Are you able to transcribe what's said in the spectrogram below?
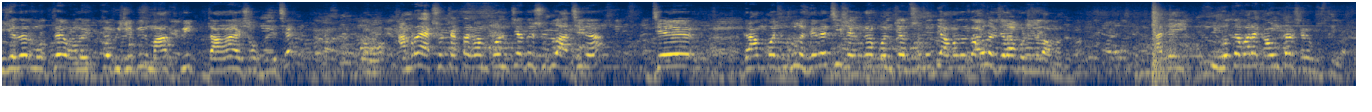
নিজেদের মধ্যে অনৈক্য বিজেপির মারপিট, দাঙ্গা এসব হয়েছে। তো আমরা একশো চারটা গ্রাম পঞ্চায়েতে শুধু আছি না, যে গ্রাম পঞ্চায়েতগুলো হেরেছি, সেখানকার পঞ্চায়েত সমিতি আমাদের দখলে, জেলা পরিষদ আমাদের আর এই কী হতে পারে কাউন্টার সেটা বুঝতেই পারি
